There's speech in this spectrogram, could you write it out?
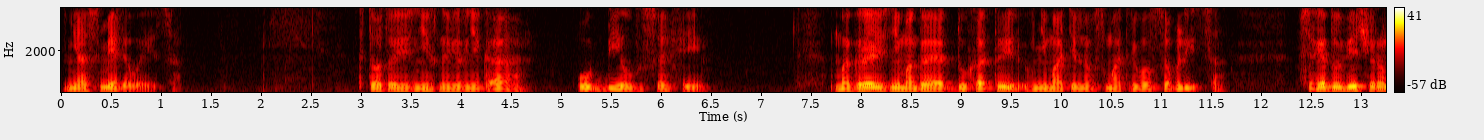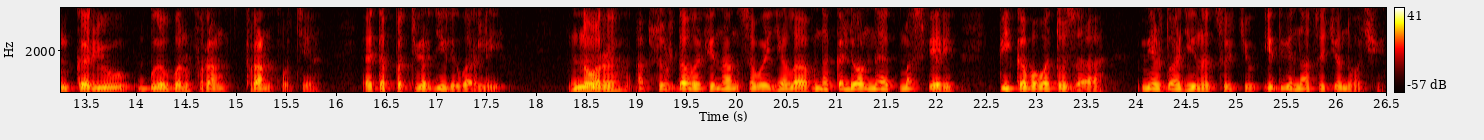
не осмеливается. Кто-то из них наверняка убил Софи. Мегре, изнемогая от духоты, внимательно всматривался в лица. В среду вечером Корю был в Франк Франкфурте. Это подтвердили в Орли. Нора обсуждала финансовые дела в накаленной атмосфере пикового туза между одиннадцатью и двенадцатью ночи.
